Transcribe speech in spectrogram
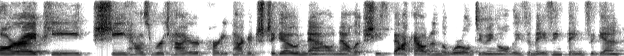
RIP, she has retired Party Package to Go now, now that she's back out in the world doing all these amazing things again.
